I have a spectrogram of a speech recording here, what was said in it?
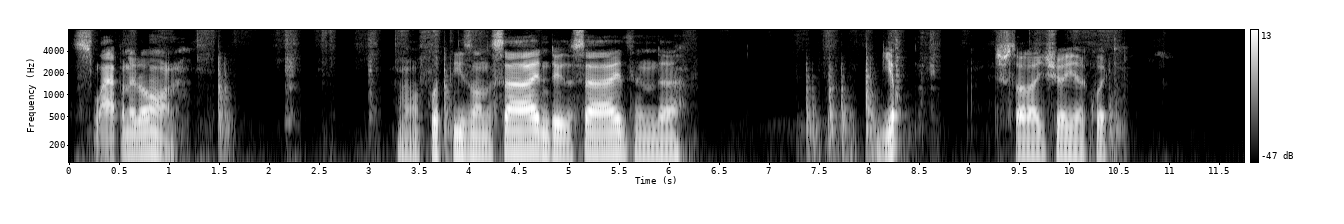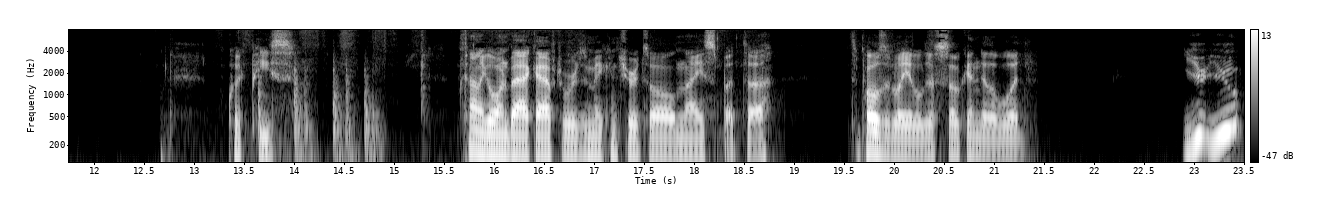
Slapping it on. I'll flip these on the side and do the sides, and, uh, yep. Just thought I'd show you a quick, quick piece. Kind of going back afterwards and making sure it's all nice, but, uh, supposedly it'll just soak into the wood. You, you.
